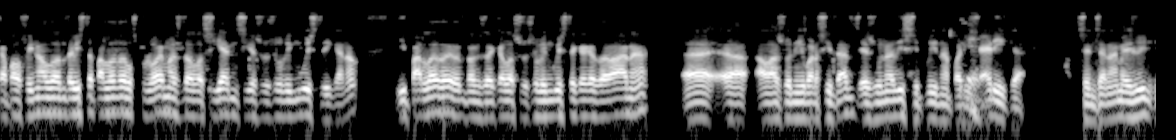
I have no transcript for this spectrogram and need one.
cap al final de l'entrevista parla dels problemes de la ciència sociolingüística, no? I parla de, doncs, de que la sociolingüística catalana eh, a- a les universitats és una disciplina perifèrica. Sense anar més lluny,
